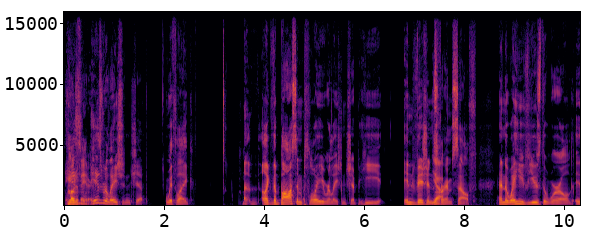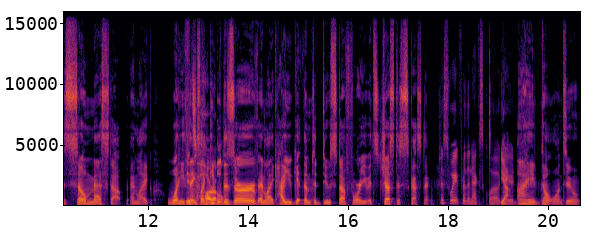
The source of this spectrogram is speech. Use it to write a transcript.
his- Motivator. His relationship with like uh, like the boss employee relationship he envisions Yeah. for himself and the way he views the world is so messed up and like what he It's thinks like people deserve and like how you get them to do stuff for you. It's just disgusting. Just wait for the next quote, Yeah. dude. I don't want to.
